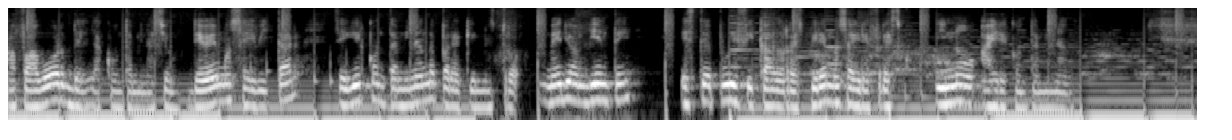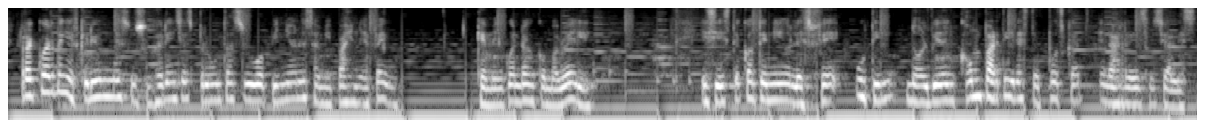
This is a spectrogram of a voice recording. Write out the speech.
a favor de la contaminación. Debemos evitar seguir contaminando para que nuestro medio ambiente esté purificado, respiremos aire fresco y no aire contaminado. Recuerden escribirme sus sugerencias, preguntas u opiniones a mi página de Facebook, que me encuentran como Belly. Y si este contenido les fue útil, no olviden compartir este podcast en las redes sociales.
